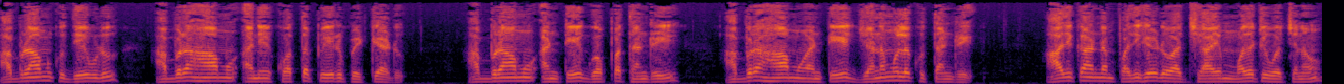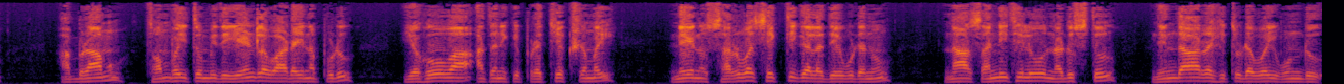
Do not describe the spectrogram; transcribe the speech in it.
అబ్రాముకు దేవుడు అబ్రహాము అనే కొత్త పేరు పెట్టాడు. అబ్రాము అంటే గొప్ప తండ్రి అబ్రహాము అంటే జనములకు తండ్రి. ఆదికాండం పదిహేడో అధ్యాయం మొదటి వచనం అబ్రాము తొంభై తొమ్మిది ఏండ్ల వాడైనప్పుడు యహోవా అతనికి ప్రత్యక్షమై నేను సర్వశక్తిగల దేవుడను నా సన్నిధిలో నడుస్తూ నిందారహితుడవై ఉండు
